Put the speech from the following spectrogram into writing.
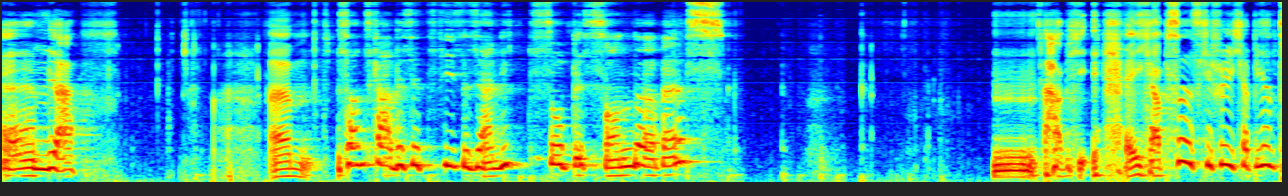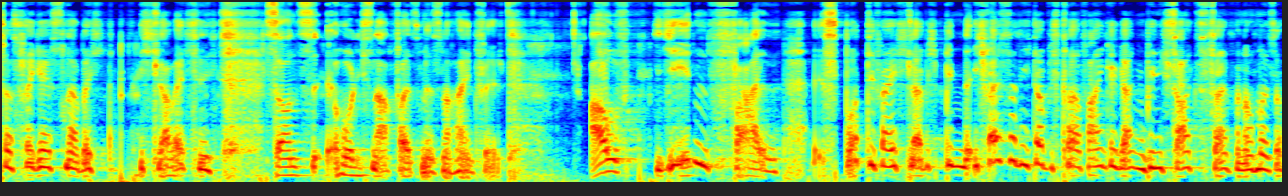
Ähm, ja, ähm, sonst gab es jetzt dieses Jahr nichts so Besonderes. Hm, habe ich, ich habe so das Gefühl, ich habe irgendwas vergessen, aber ich, ich glaube echt nicht. Sonst hole ich es nach, falls mir es noch einfällt. Auf jeden Fall. Spotify, ich glaube, ich bin, ich weiß noch nicht, ob ich drauf eingegangen bin, ich sage es einfach nochmal so.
